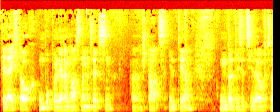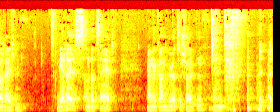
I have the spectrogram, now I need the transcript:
vielleicht auch unpopuläre Maßnahmen setzen, äh, staatsintern, um dann diese Ziele auch zu erreichen. Wäre es an der Zeit, einen Gang höher zu schalten und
